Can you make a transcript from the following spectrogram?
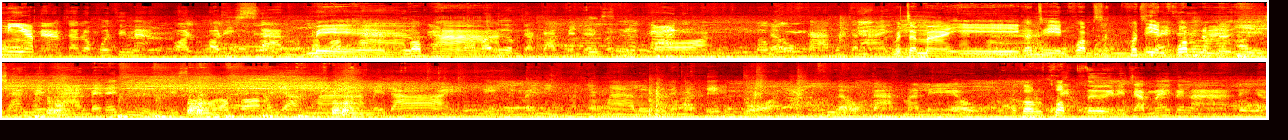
เนียบน้ำสำหรับคนที่แม่ออริสันแม่นบ่ผ่านเขาเริ่มจากการเป็นแดนเซอร์ก่อนแล้วโอกาสมันจะมาๆมันจะมาเองก็จะเห็นความเขาจะเห็นความดำเนินอเอองดิชั่นไม่ผ่านไม่ได้ที่หนึ่งที่สองแล้วก็ไม่อยากมาไม่ได้นี่เห็นไหมนี่มันยังมาเลยมันยังมาเต้นก่อน แล้วโอกาสมาแล้วแล้วก็ควบ เตยเดี๋ยวจำไม่เวลาเดี๋ยวจำเออเห็นบ้า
